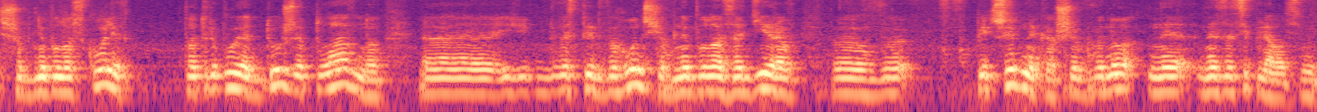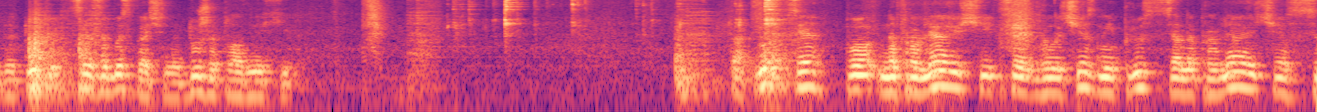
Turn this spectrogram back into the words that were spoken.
щоб не було сколів, потребує дуже плавно е, вести двигун, щоб не було задірів е, в підшипниках, щоб воно не, не заціплялося ніде. Тут це забезпечено, дуже плавний хід. Так, ну це по направляючій, це величезний плюс, ця направляюча з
